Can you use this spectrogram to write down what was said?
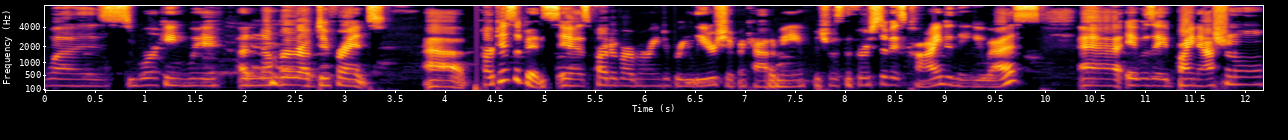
was working with a number of different uh, participants as part of our Marine Debris Leadership Academy, which was the first of its kind in the U.S. Uh, it was a binational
